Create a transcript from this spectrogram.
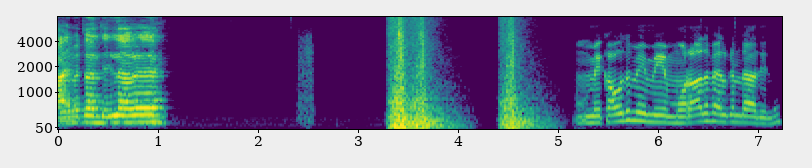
හයි මචන් දිල්ලාව මේ කවුද මේ මේ මොරාද ෆැල්කන් දා දෙන්නේ?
